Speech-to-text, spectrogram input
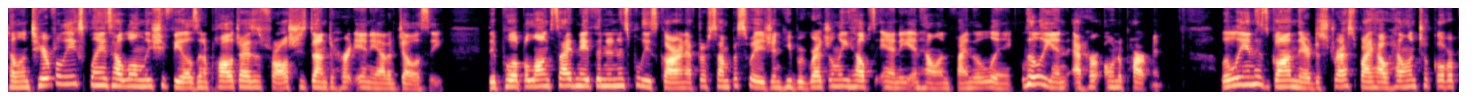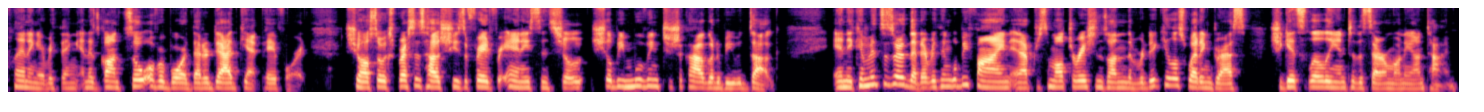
Helen tearfully explains how lonely she feels and apologizes for all she's done to hurt Annie out of jealousy. They pull up alongside Nathan in his police car, and after some persuasion, he begrudgingly helps Annie and Helen find Lillian at her own apartment. Lillian has gone there distressed by how Helen took over planning everything and has gone so overboard that her dad can't pay for it. She also expresses how she's afraid for Annie since she'll she'll be moving to Chicago to be with Doug. Annie convinces her that everything will be fine, and after some alterations on the ridiculous wedding dress, she gets Lillian to the ceremony on time.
